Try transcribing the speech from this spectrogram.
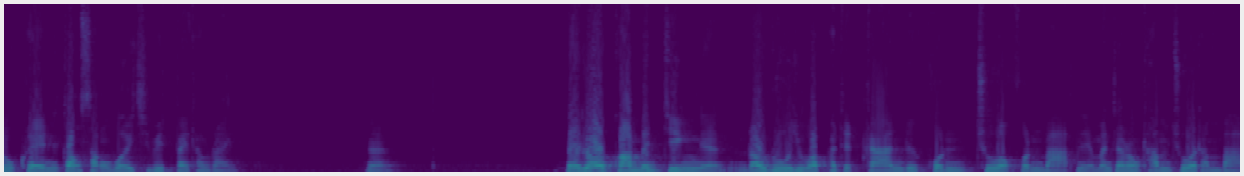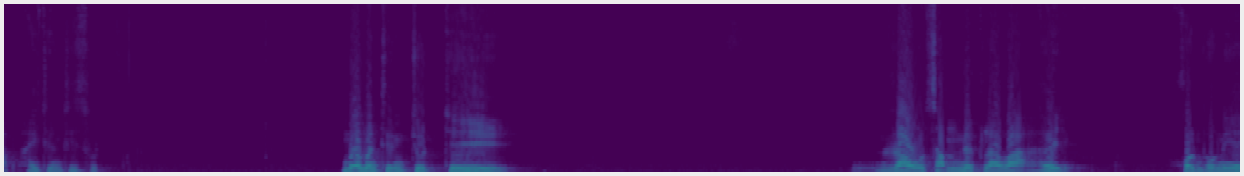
ยูเครนนี่ต้องสังเวยชีวิตไปเท่าไหร่นะในโลกความเป็นจริงเนี่ยเรารู้อยู่ว่าเผด็จการหรือคนชั่วคนบาปเนี่ยมันจะต้องทำชั่วทำบาปให้ถึงที่สุด เมื่อมันถึงจุดที่ เราสำนึกแล้วว่าเฮ้ยคนพวกนี้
